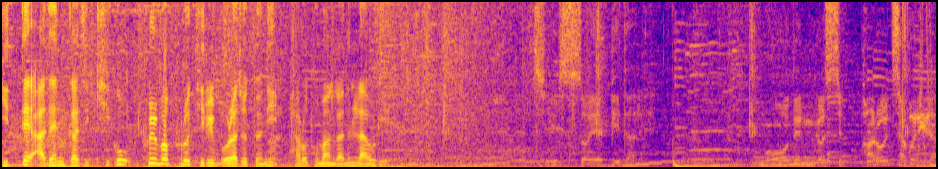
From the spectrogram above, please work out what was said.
이때 아덴까지 키고 풀버프로 딜을 몰아줬더니 바로 도망가는 라우리엘 잡으리라.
